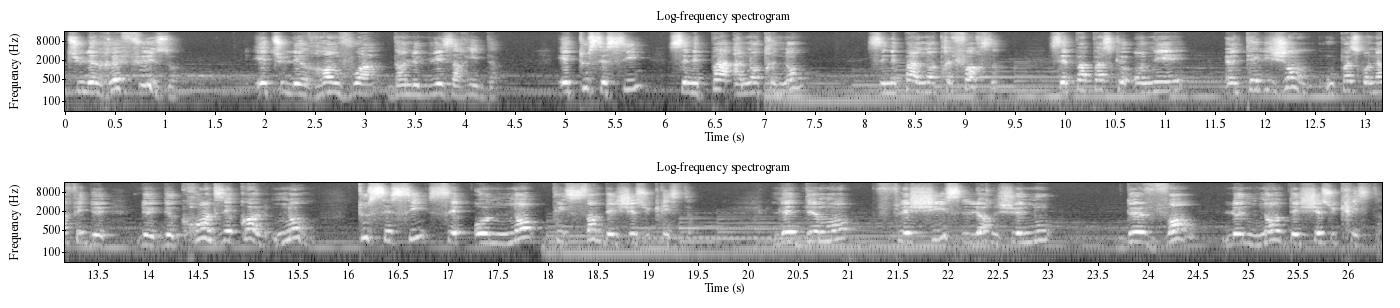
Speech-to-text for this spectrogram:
Tu les refuses. Et tu les renvoies dans le lieu aride. Et tout ceci, ce n'est pas à notre nom. Ce n'est pas à notre force. Ce n'est pas parce qu'on est intelligent ou parce qu'on a fait de, de, grandes écoles. Non. Tout ceci, c'est au nom puissant de Jésus-Christ. Les démons fléchissent leurs genoux devant le nom de Jésus-Christ.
